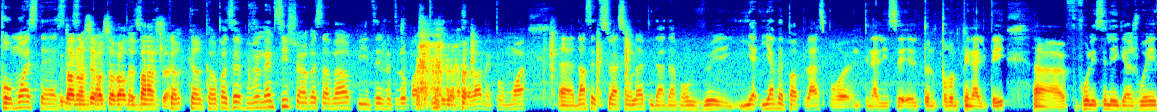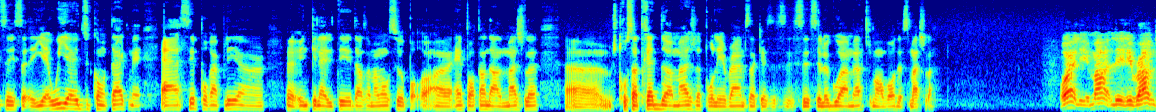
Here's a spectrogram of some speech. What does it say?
pour moi, c'était. C'est un ancien receveur de passe. Même si je suis un receveur, puis je vais toujours penser que je receveur, mais pour moi, euh, dans cette situation-là, puis d'avoir vu, il n'y avait pas place pour une pénalité. Pour une pénalité. Euh, faut laisser les gars jouer. oui, il y a eu du contact, mais assez pour appeler une pénalité dans un moment aussi euh, important dans le match. Là. Euh, je trouve ça très dommage pour les Rams que c'est le goût amer qu'ils vont avoir de ce match-là. Ouais, les, Rams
